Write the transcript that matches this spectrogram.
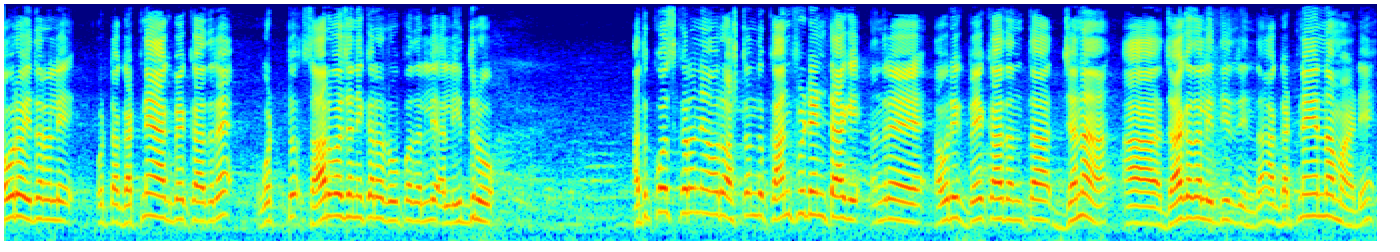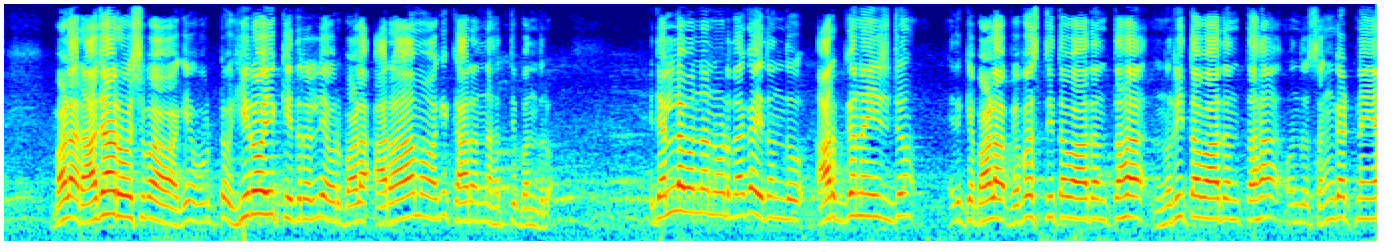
ಅವರು ಇದರಲ್ಲಿ ಒಟ್ಟು ಘಟನೆ ಆಗಬೇಕಾದ್ರೆ ಒಟ್ಟು ಸಾರ್ವಜನಿಕರ ರೂಪದಲ್ಲಿ ಅಲ್ಲಿ ಇದ್ದರು ಅದಕ್ಕೋಸ್ಕರನೇ ಅವರು ಅಷ್ಟೊಂದು ಕಾನ್ಫಿಡೆಂಟ್ ಆಗಿ, ಅಂದರೆ ಅವ್ರಿಗೆ ಬೇಕಾದಂಥ ಜನ ಆ ಜಾಗದಲ್ಲಿ ಇದ್ದಿದ್ದರಿಂದ ಆ ಘಟನೆಯನ್ನು ಮಾಡಿ ಭಾಳ ರಾಜಾರೋಷವಾಗಿ ಒಟ್ಟು ಹೀರೋಯಿಕ್ ಇದರಲ್ಲಿ ಅವರು ಭಾಳ ಆರಾಮವಾಗಿ ಕಾರನ್ನು ಹತ್ತಿ ಬಂದರು. ಇದೆಲ್ಲವನ್ನು ನೋಡಿದಾಗ ಇದೊಂದು ಆರ್ಗನೈಸ್ಡ್, ಇದಕ್ಕೆ ಭಾಳ ವ್ಯವಸ್ಥಿತವಾದಂತಹ, ನುರಿತವಾದಂತಹ ಒಂದು ಸಂಘಟನೆಯ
